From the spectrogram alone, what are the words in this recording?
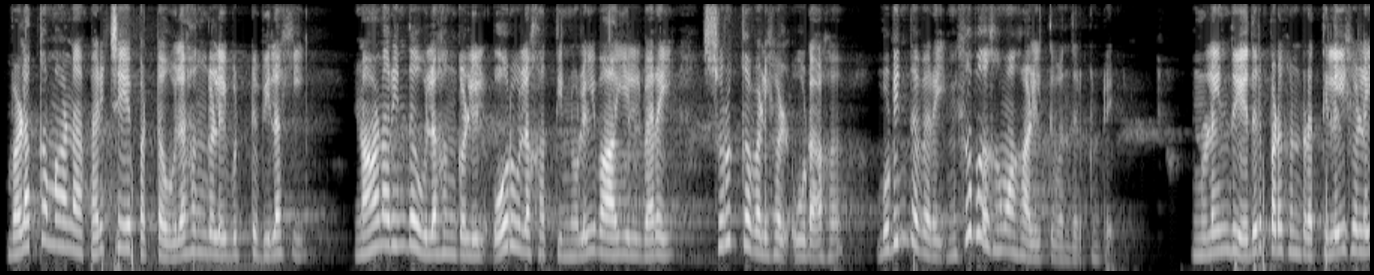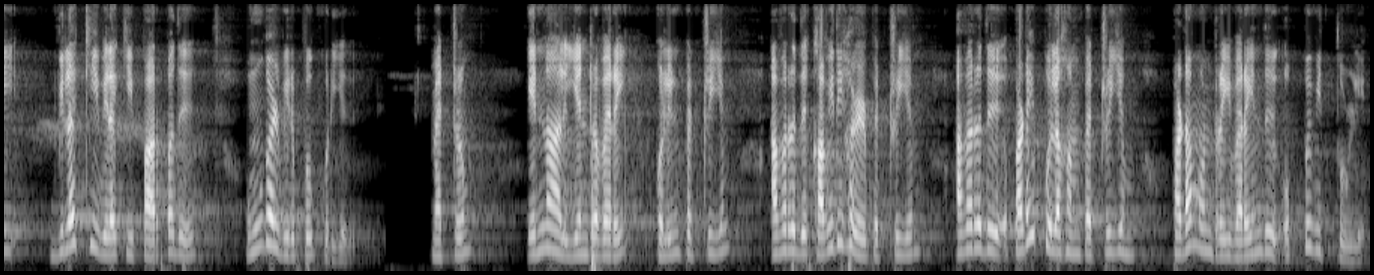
வழக்கமான பரிச்சயப்பட்ட உலகங்களை விட்டு விலகி நானறிந்த உலகங்களில் ஓர் உலகத்தின் நுழைவாயில் வரை சுருக்க வழிகள் ஊடாக முடிந்தவரை மிக வேகமாக அழைத்து வந்திருக்கின்றேன். நுழைந்து எதிர்படுகின்ற திலைகளை விலக்கி விலக்கி பார்ப்பது உங்கள் விருப்புக்குரியது. மற்றும் என்னால் இயன்றவரை கொலின் பற்றியும் அவரது கவிதைகள் பற்றியும் அவரது படைப்புலகம் பற்றியும் படம் ஒன்றை வரைந்து ஒப்புவித்துள்ளேன்.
